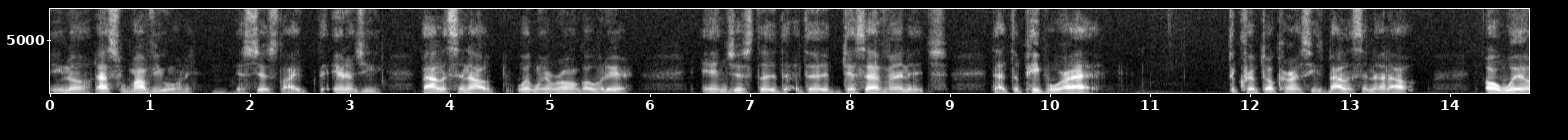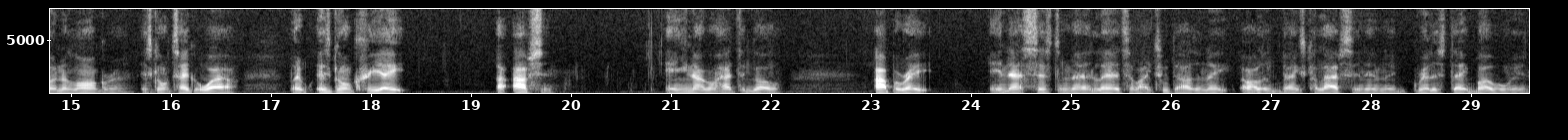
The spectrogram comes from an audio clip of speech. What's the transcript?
You know, that's my view on it. Mm-hmm. It's just like the energy balancing out what went wrong over there, and just the, the, the disadvantage that the people were at. The cryptocurrency is balancing that out, oh, or will in the long run. It's gonna take a while, but it's gonna create an option, and you're not gonna have to go operate in that system that led to like 2008, all the banks collapsing and the real estate bubble and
